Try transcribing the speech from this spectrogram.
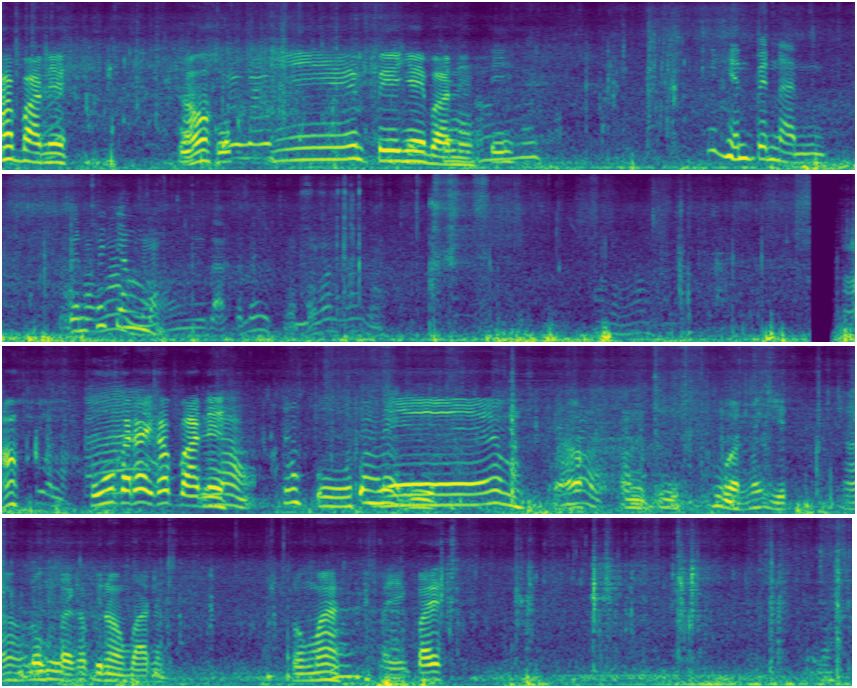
ครับบาดนี้เอาแม่มเปย์ใหญ่บาดนี้ไม่เห็นเป็นอันเป็นแค่จังหวะเอาปูก็ได้ครับบาดนี้ต้องปูต้องแม่แม่อีกมเอาอันอีกปวดไม่อิดเอาลงไปครับพี่น้องบาดนี้ลงมาไปอีกไปโ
